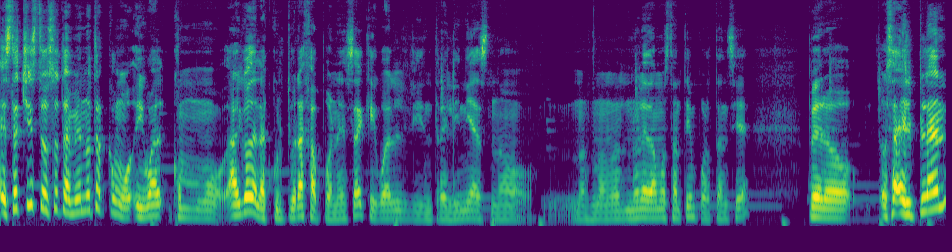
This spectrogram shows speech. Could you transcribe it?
está chistoso también, otra como igual, como algo de la cultura japonesa, que igual entre líneas no, no, no, no le damos tanta importancia. Pero, o sea, el plan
